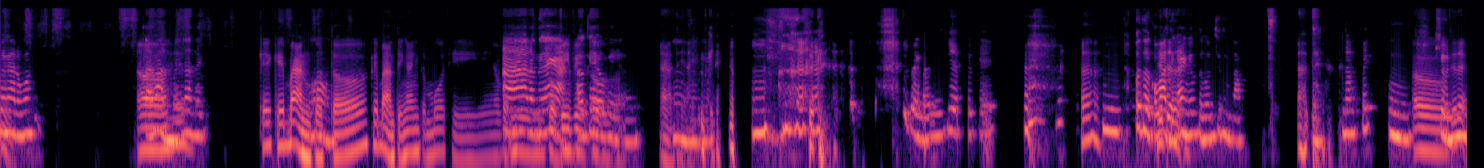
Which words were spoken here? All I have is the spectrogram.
ừ. Omega đúng không? Tái Ờ, bản mấy thế lần đấy cái cái bản đúng của không? tớ cái bản tiếng Anh tớ mua thì nó vẫn À như là như tiếng Anh của à? Vin Vin Ok ờ ok ờ, ờ. ừ. À thế à? ừ. ok Ừ. tức Tưởng nói tiếng Việt ok. à, Ừ. Bao giờ có thế bản tiếng tức Anh không? Tớ còn chưa từng đọc à, thế, kiểu non fic. Ừ. ờ Kiểu thế đấy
